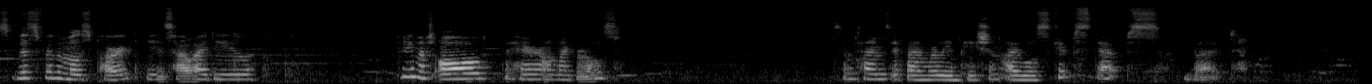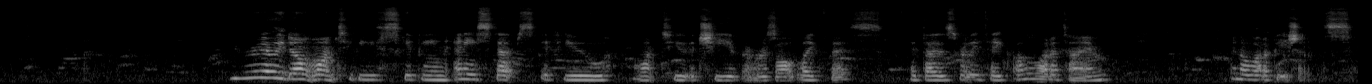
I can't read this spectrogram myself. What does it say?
So this, for the most part, is how I do pretty much all the hair on my girls. Sometimes if I'm really impatient, I will skip steps, but you really don't want to be skipping any steps if you want to achieve a result like this. It does really take a lot of time and a lot of patience.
